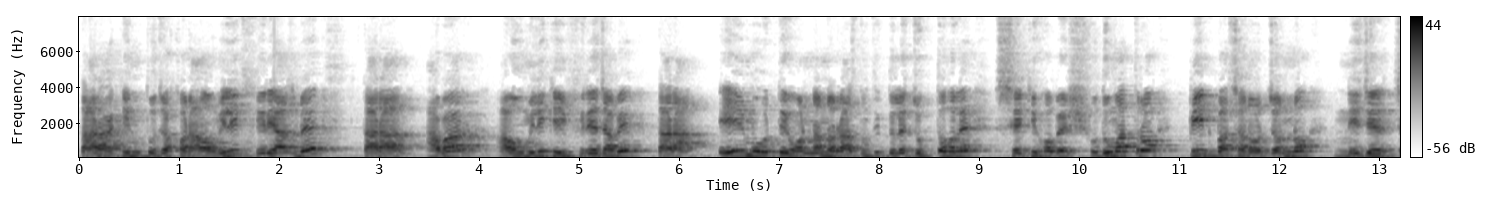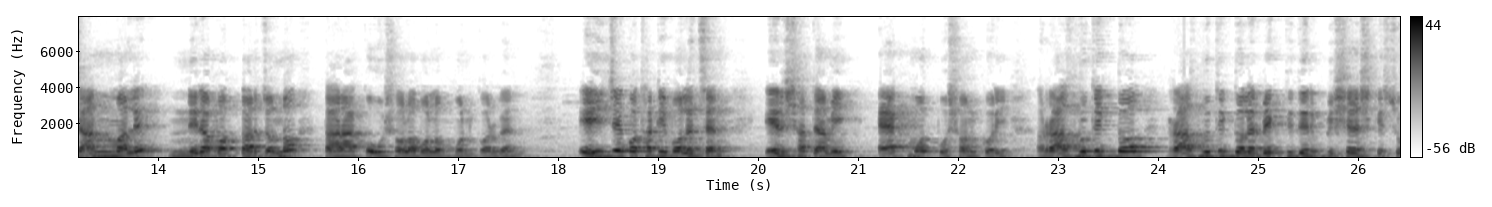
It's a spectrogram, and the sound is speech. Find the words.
তারা কিন্তু যখন আওয়ামী লীগ ফিরে আসবে, তারা আবার আওয়ামী লীগেই ফিরে যাবে, তারা এই মুহূর্তে অন্যান্য রাজনৈতিক দলে যুক্ত হলে সেটি হবে শুধুমাত্র পিঠ বাঁচানোর জন্য, নিজের জানমালের নিরাপত্তার জন্য তারা কৌশল অবলম্বন করবেন। এই যে কথাটি বলেছেন, এর সাথে আমি একমত পোষণ করি। রাজনৈতিক দল, রাজনৈতিক দলের ব্যক্তিদের বিশেষ কিছু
